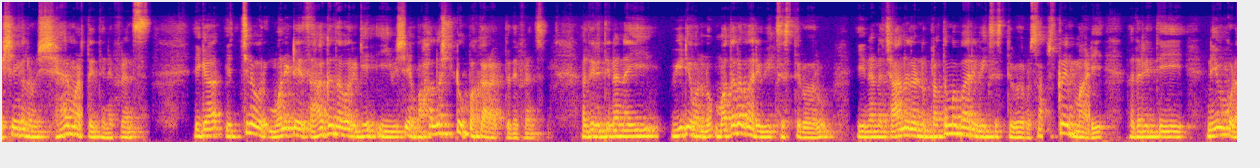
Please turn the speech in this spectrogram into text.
ವಿಷಯಗಳನ್ನು ಶೇರ್ ಮಾಡ್ತಾ ಇದ್ದೇನೆ ಫ್ರೆಂಡ್ಸ್ ಈಗ ಹೆಚ್ಚಿನವರು ಮೊನಿಟೈಸ್ ಆಗದವರಿಗೆ ಈ ವಿಷಯ ಬಹಳಷ್ಟು ಉಪಕಾರ ಆಗ್ತದೆ ಫ್ರೆಂಡ್ಸ್ ಅದೇ ರೀತಿ ನನ್ನ ಈ ವಿಡಿಯೋವನ್ನು ಮೊದಲ ಬಾರಿ ವೀಕ್ಷಿಸ್ತಿರುವವರು ಈ ನನ್ನ ಚಾನಲನ್ನು ಪ್ರಥಮ ಬಾರಿ ವೀಕ್ಷಿಸ್ತಿರುವವರು ಸಬ್ಸ್ಕ್ರೈಬ್ ಮಾಡಿ. ಅದೇ ರೀತಿ ನೀವು ಕೂಡ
